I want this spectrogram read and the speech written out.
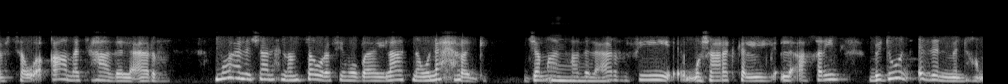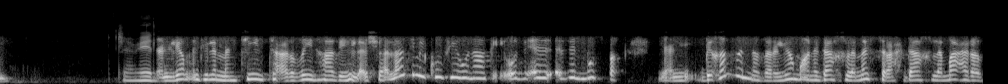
نفسها واقامت هذا العرض مو علشان إحنا نصوره في موبايلاتنا ونحرق جمال مم. هذا العرض في مشاركة الآخرين بدون إذن منهم. جميل. يعني اليوم أنت لما تين تعرضين هذه الأشياء لازم يكون في هناك أذن مسبق. يعني بغض النظر اليوم أنا داخلة مسرح داخلة معرض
